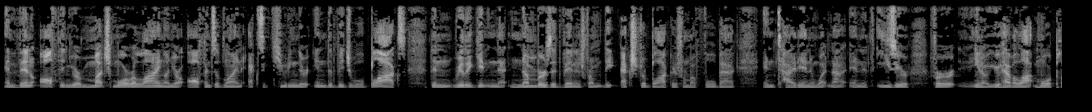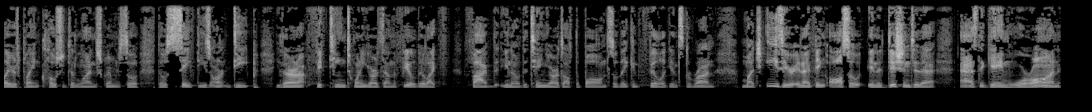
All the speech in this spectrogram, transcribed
And then often you're much more relying on your offensive line executing their individual blocks than really getting that numbers advantage from the extra blockers from a fullback and tight end and whatnot. And it's easier for, you know, you have a lot more players playing closer to the line of scrimmage. So those safeties aren't deep. They're not 15, 20 yards down the field. They're like five, you know, the 10 yards off the ball. And so they can fill against the run much easier. And I think also, in addition to that, as the game wore on,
